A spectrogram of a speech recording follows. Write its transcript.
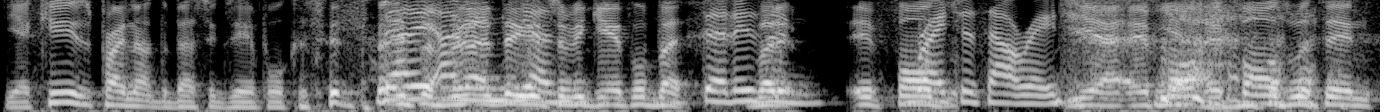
Yeah. Cuties is probably not the best example because it's, it's a bad mean, thing. Yeah, it should be canceled, but that is but a it, it falls, righteous outrage. Yeah. It, fall, yeah. it falls within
